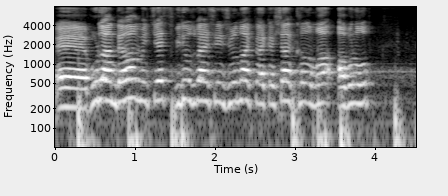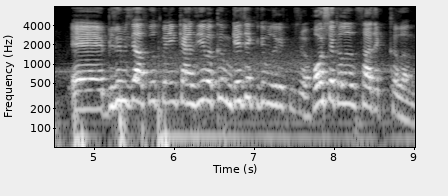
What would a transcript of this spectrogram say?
ee, buradan devam edeceğiz. Videomuzu beğendiyseniz yorum like arkadaşlar kanalıma abone olup ee, bilimizi yazmayı unutmayın. Kendinize iyi bakın. Gelecek videomuza görüşmek üzere. Hoşçakalın. Sağlıcakla kalın.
